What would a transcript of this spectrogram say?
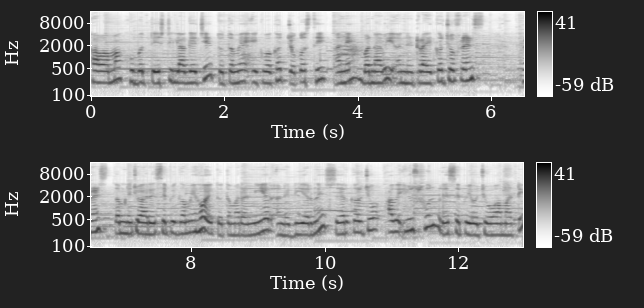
ખાવામાં ખૂબ જ ટેસ્ટી લાગે છે, તો તમે એક વખત ચોક્કસથી આને બનાવી અને ટ્રાય કરજો ફ્રેન્ડ્સ. ફ્રેન્ડ્સ, તમને જો આ રેસીપી ગમી હોય તો તમારા નિયર અને ડિયરને શેર કરજો. આવી યુઝફુલ રેસીપીઓ જોવા માટે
